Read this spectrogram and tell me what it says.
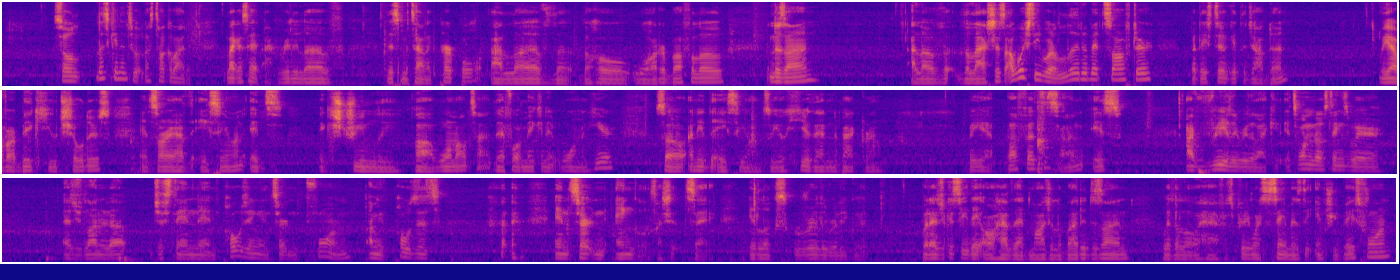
So let's get into it. Let's talk about it. Like I said, I really love this metallic purple. I love the, the whole water buffalo design. I love the lashes. I wish they were a little bit softer, but they still get the job done. We have our big, huge shoulders. And sorry, I have the AC on. It's extremely uh, warm outside, therefore making it warm in here. So I need the AC on, so you'll hear that in the background. But yeah, Buffa the Sun is, I really, really like it. It's one of those things where, as you line it up, just standing there and posing in certain form, I mean poses in certain angles, I should say. It looks really, really good. But as you can see, they all have that modular body design, where the lower half is pretty much the same as the entry base form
